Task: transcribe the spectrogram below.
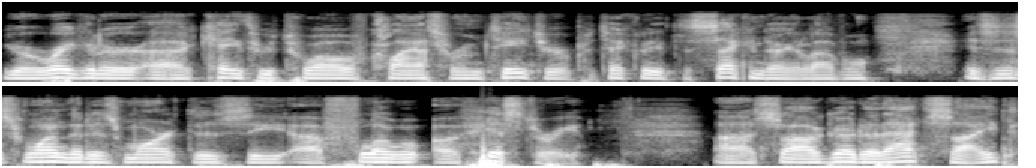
your regular uh, K through 12 classroom teacher, particularly at the secondary level, is this one that is marked as the uh, flow of history. Uh, so I'll go to that site,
